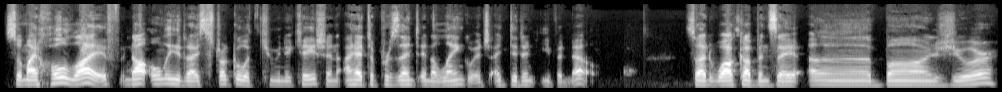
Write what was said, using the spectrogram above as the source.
So my whole life, not only did I struggle with communication, I had to present in a language I didn't even know. So I'd walk up and say, uh, bonjour.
